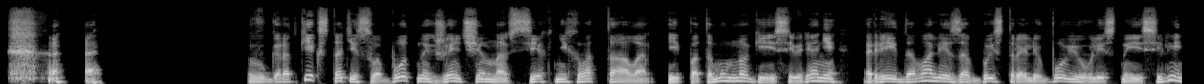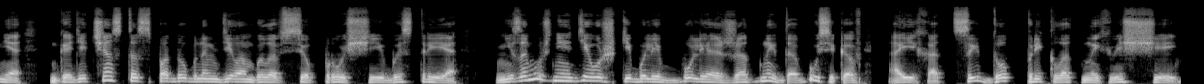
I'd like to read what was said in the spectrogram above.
В городке, кстати, свободных женщин на всех не хватало, и потому многие северяне рейдовали за быстрой любовью в лесные селения, где часто с подобным делом было все проще и быстрее. Незамужние девушки были более жадны до бусиков, а их отцы до прикладных вещей.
